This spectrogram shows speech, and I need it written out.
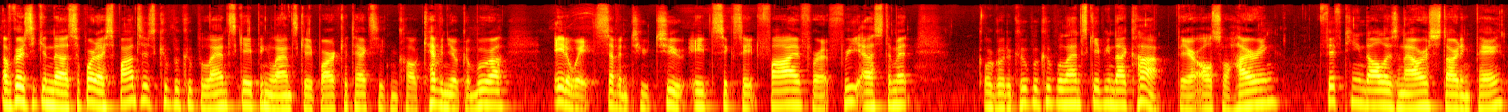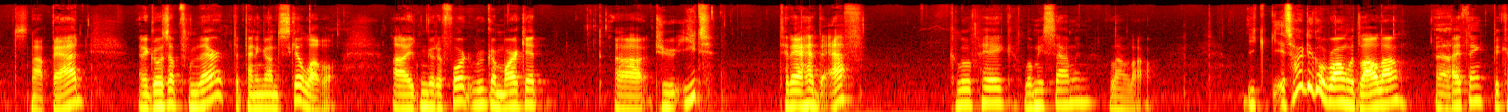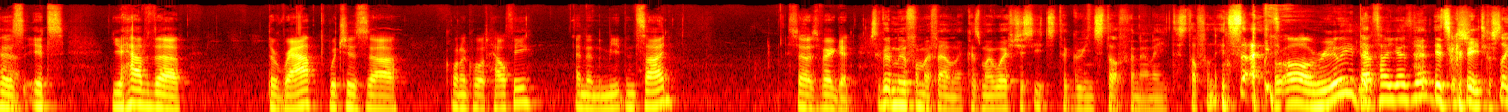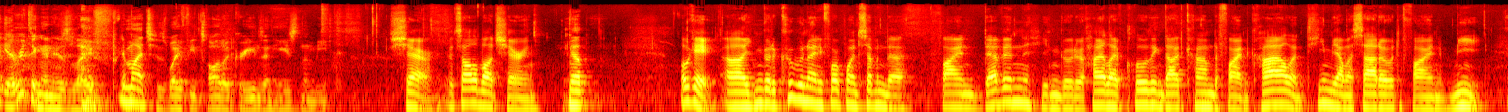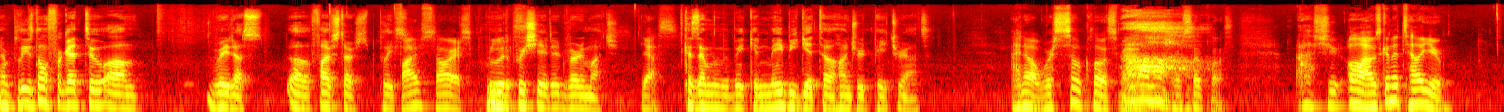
Of course, you can uh, support our sponsors, Koopa Koopa Landscaping, Landscape Architects. You can call Kevin Yokamura, 808-722-8685 for a free estimate, or go to koopakoopalandscaping.com. They are also hiring, $15 an hour starting pay. It's not bad. And it goes up from there depending on the skill level. Uh, you can go to Fort Ruger Market uh, to eat. Today I had the F, Kalua pig, lomi salmon, lau lau. You, it's hard to go wrong with lau lau. uh, I think because it's you have the the wrap which is uh, quote unquote healthy, and then the meat inside. So it's very good. it's a good meal for my family because my wife just eats the green stuff and then I eat the stuff on the inside. oh, really? That's how you guys did? it's Just- great. Just like everything in his life. Pretty much. His wife eats all the greens and he's the meat. Share. It's all about sharing. Yep. Okay, uh, you can go to Kumu94.7 to find Devin. You can go to highlifeclothing.com to find Kyle and Team Yamasato to find me. And please don't forget to um, rate us uh, five stars, please. Five stars, please. We would appreciate it very much Yes. because then we, can maybe get to 100 Patreons. I know we're so close, man. we're so close. Ah, shoot. Oh, I was gonna tell you.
